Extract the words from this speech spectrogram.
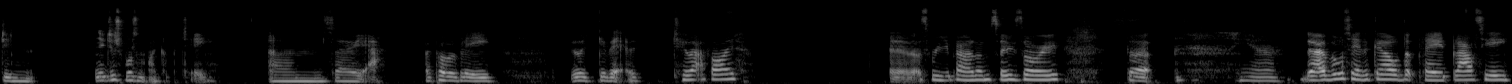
didn't. It just wasn't my cup of tea. Um, so yeah, I probably would give it a two out of five. I know that's really bad. I'm so sorry, but yeah, I will say the girl that played Blousey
